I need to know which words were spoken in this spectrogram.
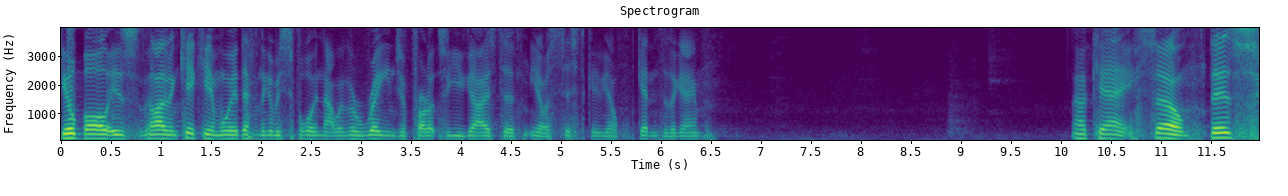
Guild Ball is alive and kicking. And we're definitely going to be supporting that with a range of products for you guys to, you know, assist, you know, get into the game. Okay, so there's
